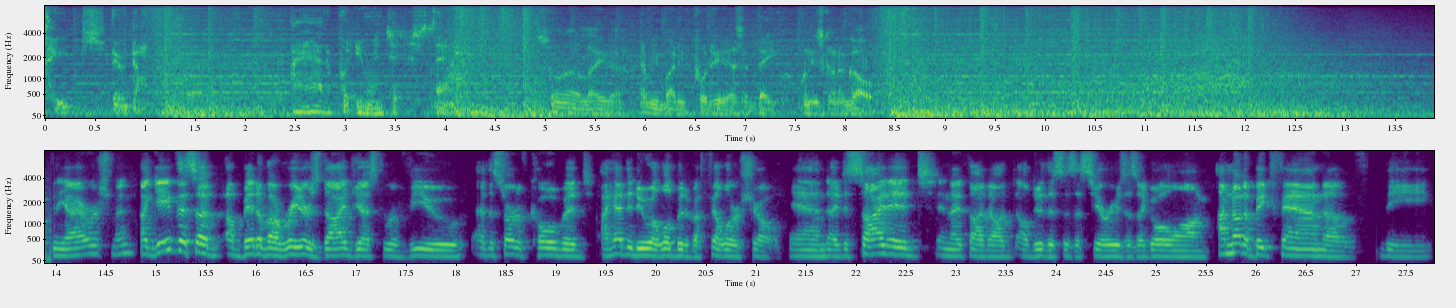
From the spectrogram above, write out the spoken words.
tapes. They're done. I had to put you into this thing. Sooner or later, everybody put here as a date when he's gonna go. The Irishman. I gave this a, a bit of a Reader's Digest review at the start of COVID. I had to do a little bit of a filler show, and I decided, and I thought I'll, I'll do this as a series as I go along. I'm not a big fan of the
